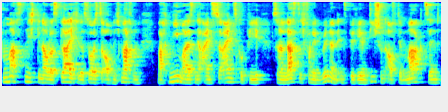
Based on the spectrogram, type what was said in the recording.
Du machst nicht genau das Gleiche, das sollst du auch nicht machen. Mach niemals eine 1 zu 1 Kopie, sondern lass dich von den Winnern inspirieren, die schon auf dem Markt sind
